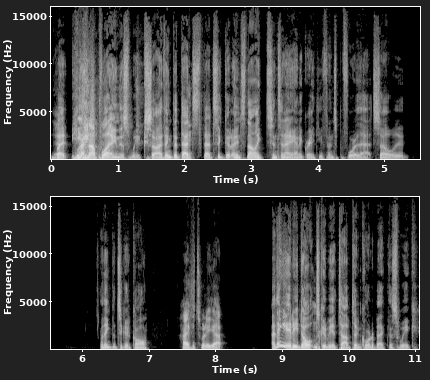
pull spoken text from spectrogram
Yeah. But he's right. not playing this week, so I think that that's that's a good. It's not like Cincinnati had a great defense before that, so it, I think that's a good call. Heifetz, what do you got? I think Andy Dalton's going to be a top ten quarterback this week.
